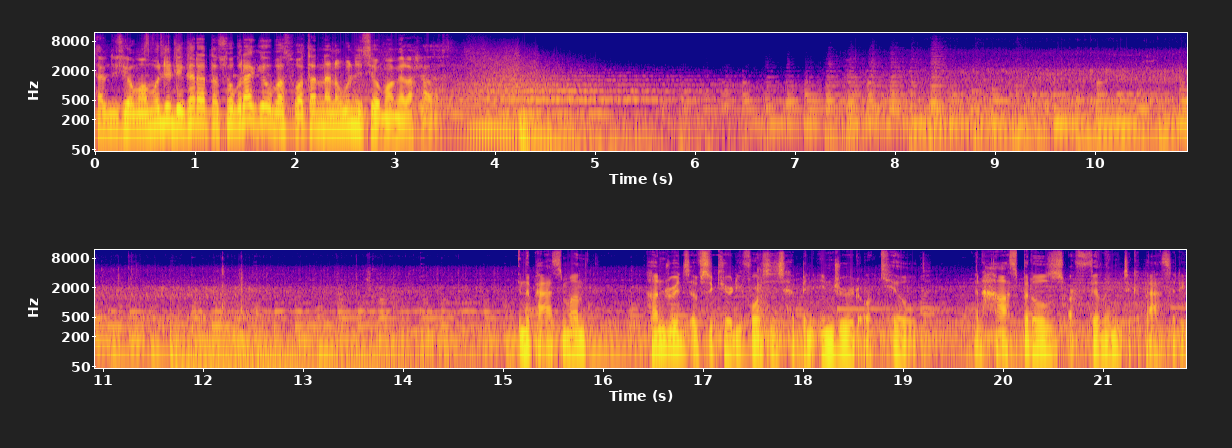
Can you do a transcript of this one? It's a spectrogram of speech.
سم داسې یو معمولي ډیکر راته څوک راکړي او بس وطن نه نه ونیسي او معامله خلاصه In the past month, hundreds of security forces have been injured or killed, and hospitals are filling to capacity.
